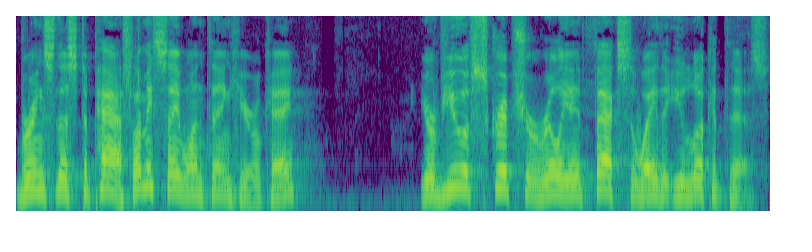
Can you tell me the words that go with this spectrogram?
brings this to pass. Let me say one thing here, okay? Your view of scripture really affects the way that you look at this.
